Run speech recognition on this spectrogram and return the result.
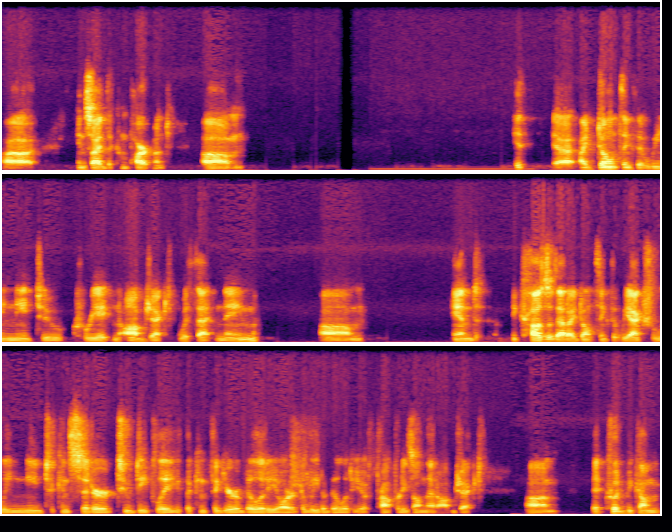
uh, inside the compartment. Um, uh, I don't think that we need to create an object with that name. Um, and because of that, I don't think that we actually need to consider too deeply the configurability or deletability of properties on that object. Um, it could become,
